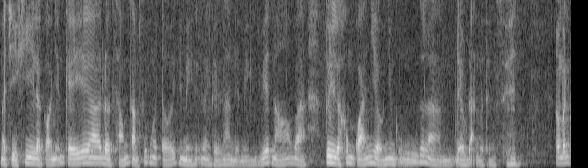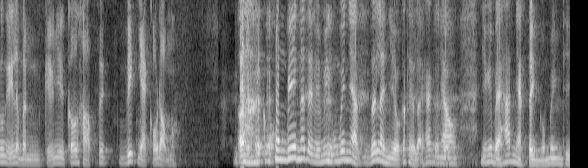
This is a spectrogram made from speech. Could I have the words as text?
Mà chỉ khi là có những cái ờ, đợt sóng cảm xúc nó tới thì mình sẽ dành thời gian để mình viết nó. Và tuy là không quá nhiều nhưng cũng rất là đều đặn và thường xuyên. Mà mình có nghĩ là mình kiểu như có hợp với viết nhạc cổ động không? À, cũng không biết nữa tại vì mình cũng viết nhạc rất là nhiều các thể loại khác nhau. Những cái bài hát nhạc tình của mình thì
